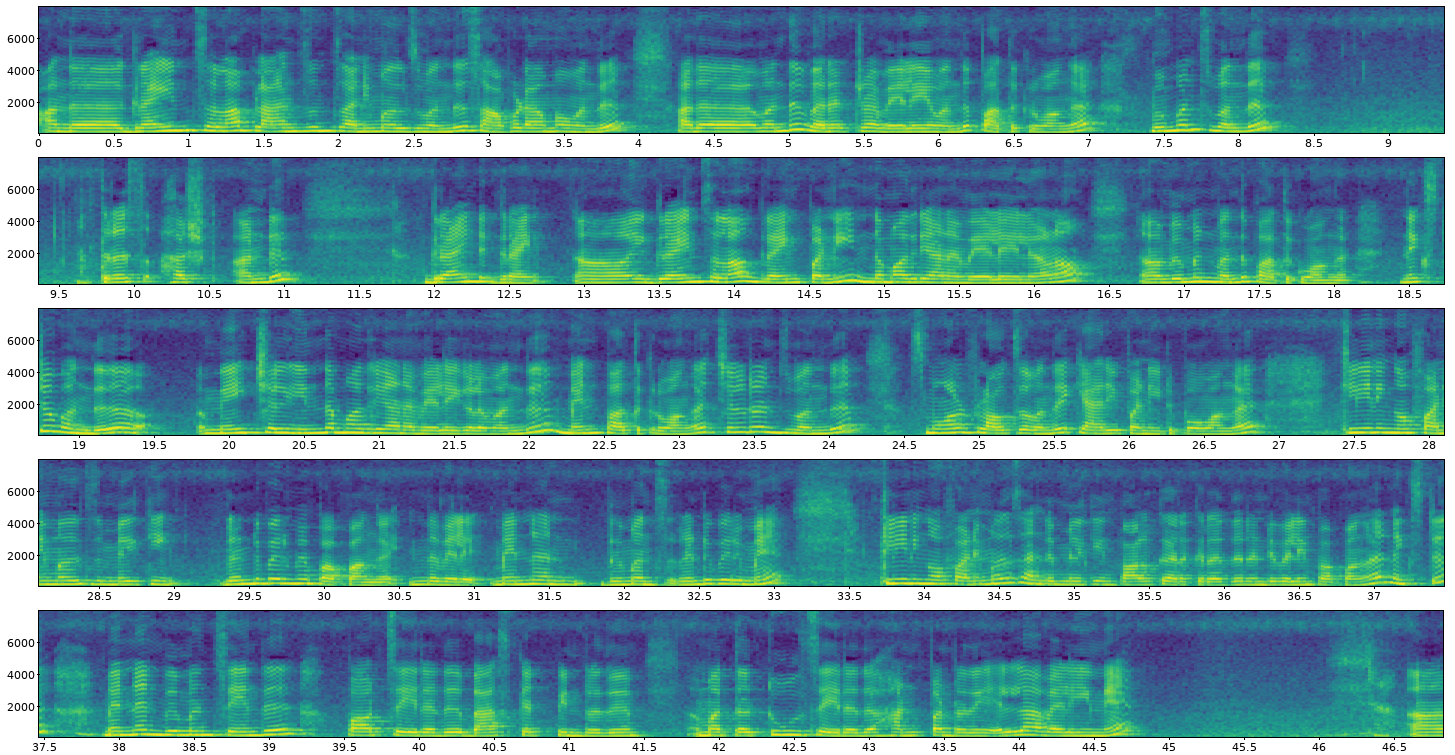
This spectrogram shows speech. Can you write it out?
அந்த கிரைன்ஸ் எல்லாம் பிளான்ஸ் அனிமல்ஸ் வந்து சாப்பிடாம வந்து அதை வந்து விரட்டுற வேலையை வந்து பார்த்துக்குருவாங்க விமன்ஸ் வந்து thresh husk and grind grind grains எல்லாம் கிரைண்ட் பண்ணி இந்த மாதிரியான வேலையிலலாம் விமன் வந்து பார்த்துக்குவாங்க நெக்ஸ்ட்டு வந்து மேய்ச்சல் இந்த மாதிரியான வேலைகளை வந்து மென் பார்த்துக்குருவாங்க. சில்ட்ரன்ஸ் வந்து ஸ்மால் ஃப்ளாக்ஸை வந்து கேரி பண்ணிட்டு போவாங்க. க்ளீனிங் ஆஃப் அனிமல்ஸ் மில்கிங் ரெண்டு பேருமே பார்ப்பாங்க இந்த வேலை. மென் அண்ட் விமன்ஸ் ரெண்டு பேருமே cleaning of animals and milking பால் கறக்கிறது ரெண்டு வேலையும் பார்ப்பாங்க. நெக்ஸ்ட்டு மென் அண்ட் விமன் சேர்ந்து பாட் செய்கிறது பேஸ்கெட் பின்னுறது மற்ற டூல் செய்கிறது ஹண்ட் பண்ணுறது எல்லா வேலையுமே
